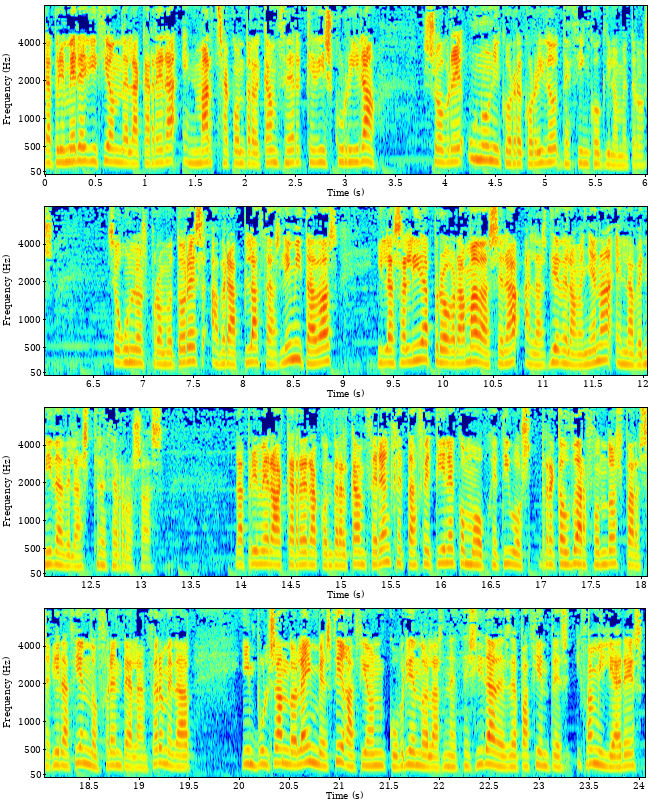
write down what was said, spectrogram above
la primera edición de la carrera En Marcha contra el Cáncer, que discurrirá sobre un único recorrido de 5 kilómetros. Según los promotores, habrá plazas limitadas y la salida programada será a las 10 de la mañana en la Avenida de las Trece Rosas. La primera carrera contra el cáncer en Getafe tiene como objetivos recaudar fondos para seguir haciendo frente a la enfermedad, impulsando la investigación, cubriendo las necesidades de pacientes y familiares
